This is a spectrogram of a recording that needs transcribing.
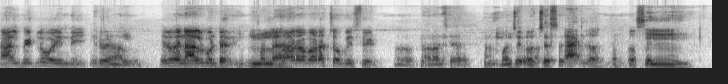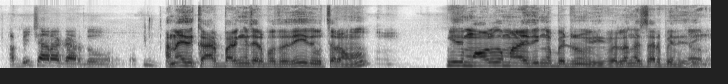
నాలుగు ఫీట్లు పోయింది. ఇరవై నాలుగు. ఇరవై నాలుగు ఉంటది. మళ్ళీ. చౌబీస్ ఫీట్. మంచి వచ్చేస్తుంది కార్లో వస్తుంది. ఉమ్. అబ్బి చారా కార్దు అన్న ఇది కార్ పార్కింగ్ సరిపోతుంది ఇది ఉత్తరం ఇది మామూలుగా మన ఇది ఇంకా బెడ్రూమ్ ఇది వెళ్ళంగా సరిపోయింది ఇది అవును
